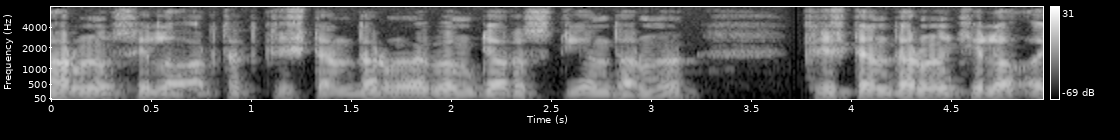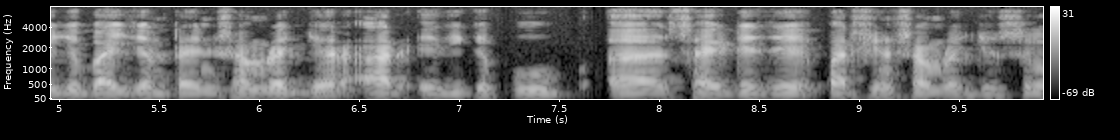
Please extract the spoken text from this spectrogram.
ধর্ম ছিল, অর্থাৎ খ্রিস্টান ধর্ম এবং জরস্ট্রিয়ান ধর্ম, খ্রিস্টান ধর্ম ছিল ওই যে বাইজান্টাইন সাম্রাজ্যের, আর এদিকে পূব সাইডে যে পার্সিয়ান সাম্রাজ্য ছিল,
